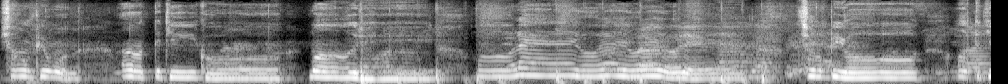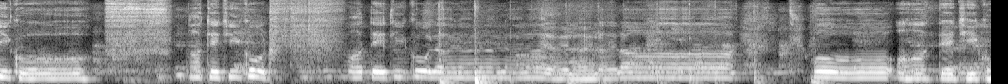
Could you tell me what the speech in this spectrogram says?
Şampiyon Atletico Madrid. Oley oley oley oley. Şampiyon Atletico. Atletico. Atletico la la la la la la la la. O Atletico.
